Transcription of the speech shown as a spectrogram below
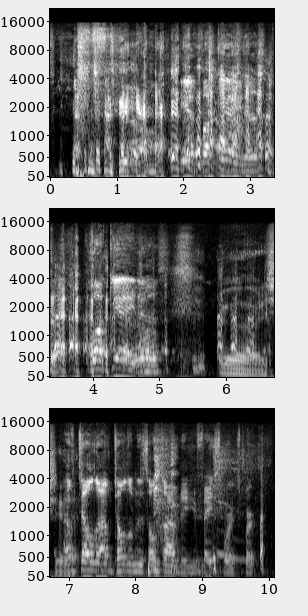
yeah, fuck yeah, he does. fuck yeah, he does. Oh shit! I've shit. told I've told him this whole time, dude. Your face works perfect.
